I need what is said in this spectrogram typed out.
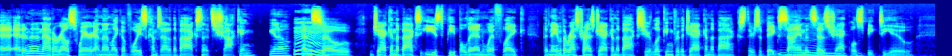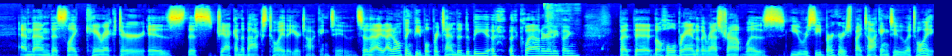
at an In and Out or elsewhere, and then like a voice comes out of the box, and it's shocking, you know. And mm. so Jack in the Box eased people in with like the name of the restaurant is Jack in the Box. You're looking for the Jack in the Box. There's a big sign that says Jack will mm. speak to you. And then this like character is this Jack in the Box toy that you're talking to. So that, I, I don't think people pretended to be a, a clown or anything, but the the whole brand of the restaurant was you receive burgers by talking to a toy,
